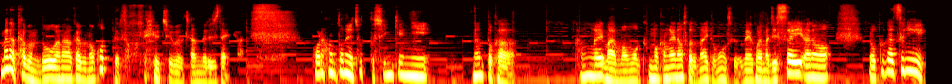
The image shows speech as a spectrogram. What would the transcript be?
まだ多分動画のアーカイブ残ってると思うんで、YouTube のチャンネル自体には。これ本当ね、ちょっと真剣になんとか考え、まあもうもう考え直すことないと思うんですけどね、これまあ実際、あの、6月に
